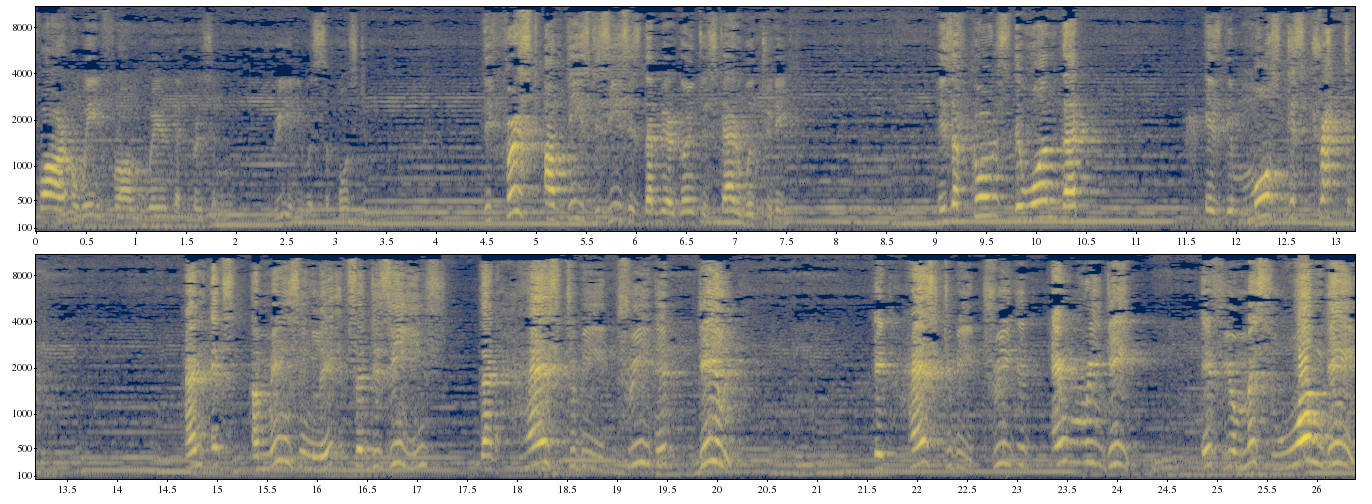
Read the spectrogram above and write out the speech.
far away from where that person really was supposed to be. The first of these diseases that we are going to start with today is of course the one that is the most destructive. And it's amazingly, it's a disease that has to be treated daily. It has to be treated every day. If you miss one day,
